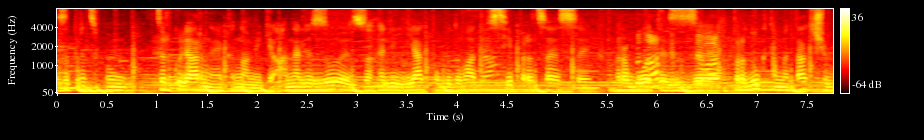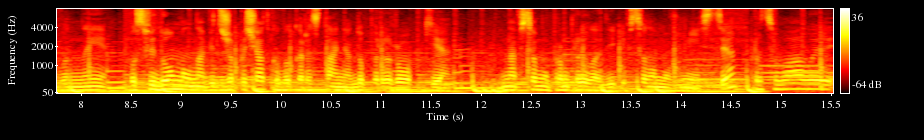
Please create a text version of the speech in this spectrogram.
за принципом циркулярної економіки, аналізують взагалі, як побудувати всі процеси роботи з продуктами так, щоб вони усвідомлено від вже початку використання до переробки на всьому промприладі і в цілому в місті працювали.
